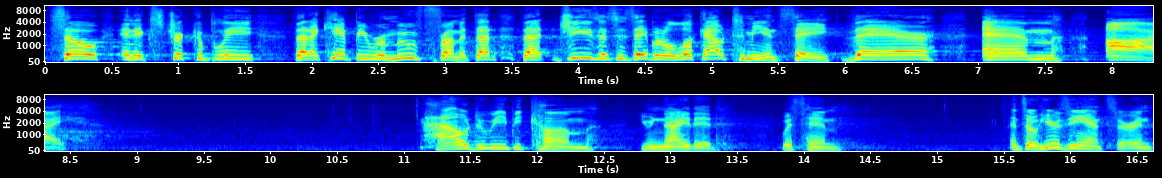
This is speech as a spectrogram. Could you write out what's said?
so inextricably that I can't be removed from it? That, that Jesus is able to look out to me and say, There am I. How do we become united with Him? And so here's the answer. And,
